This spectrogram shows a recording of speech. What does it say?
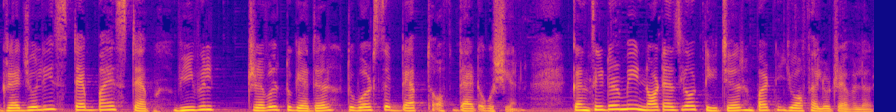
Gradually, step by step, we will travel together towards the depth of that ocean. Consider me not as your teacher but your fellow traveler.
